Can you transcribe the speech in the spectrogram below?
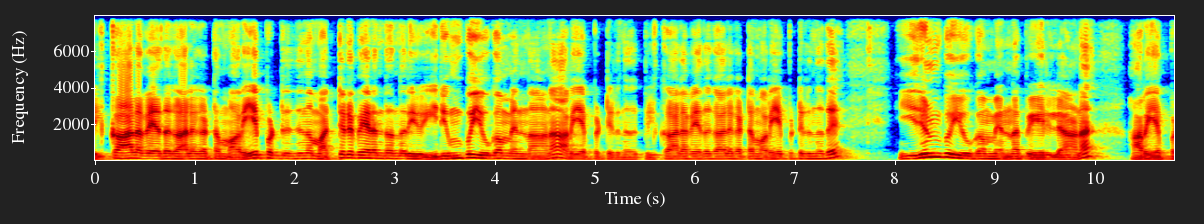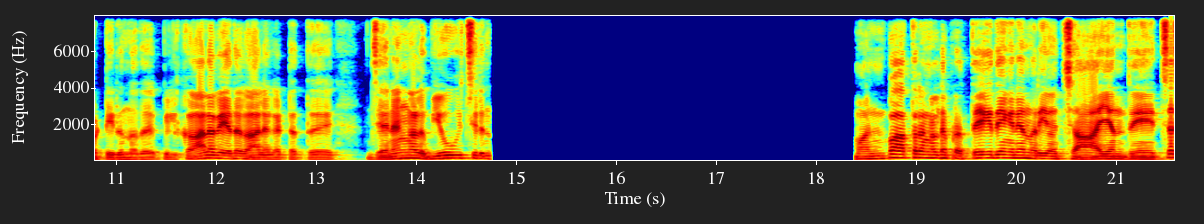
പിൽക്കാല വേദകാലഘട്ടം അറിയപ്പെട്ടിരുന്ന മറ്റൊരു പേരെന്താണെന്നറിയോ ഇരുമ്പ് യുഗം എന്നാണ് അറിയപ്പെട്ടിരുന്നത്. പിൽക്കാല വേദകാലഘട്ടം അറിയപ്പെട്ടിരുന്നത് ഇരുമ്പ് യുഗം എന്ന പേരിലാണ് അറിയപ്പെട്ടിരുന്നത്. പിൽക്കാല വേദകാലഘട്ടത്ത് ജനങ്ങൾ ഉപയോഗിച്ചിരുന്ന മൺപാത്രങ്ങളുടെ പ്രത്യേകത എങ്ങനെയാണെന്നറിയോ ചായം തേച്ച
